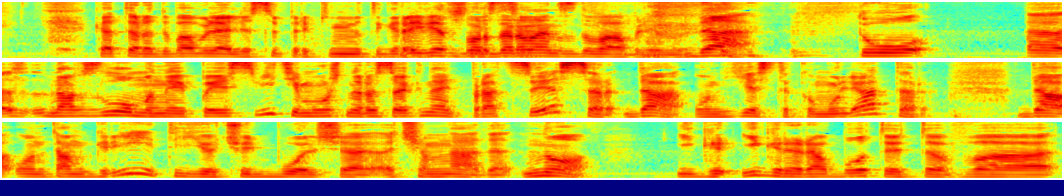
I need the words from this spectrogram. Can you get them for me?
которые добавляли супер Привет, кинематографичности. Borderlands 2, блин. Да, то э, на взломанной PS Vita можно разогнать процессор, да, он ест аккумулятор, да, он там греет ее чуть больше, э, чем надо, но игр- игры работают в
